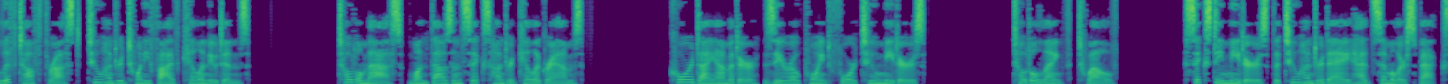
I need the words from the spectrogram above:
Liftoff thrust 225 kilonewtons. Total mass 1600 kilograms. Core diameter 0.42 meters. Total length 12 60 meters. The 200A had similar specs.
